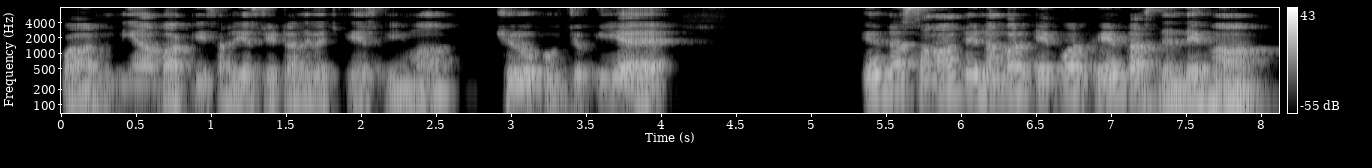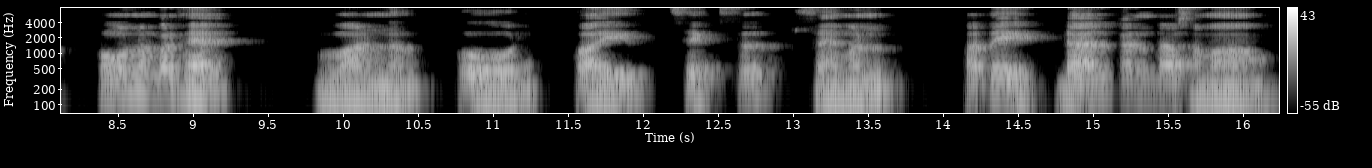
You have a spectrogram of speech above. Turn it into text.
ਭਾਰਤ ਦੀਆਂ ਬਾਕੀ ਸਾਰੀਆਂ ਸਟੇਟਾਂ ਦੇ ਵਿੱਚ ਇਹ ਸਕੀਮ ਸ਼ੁਰੂ ਹੋ ਚੁੱਕੀ ਹੈ। ਇਸ ਦਾ ਸਮਾਂ ਤੇ ਨੰਬਰ ਇੱਕ ਵਾਰ ਫੇਰ ਦੱਸ ਦਿੰਦੇ ਹਾਂ। ਫੋਨ ਨੰਬਰ ਹੈ 14567 ਅਤੇ ਡਾਇਲ ਕਰਨ ਦਾ ਸਮਾਂ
